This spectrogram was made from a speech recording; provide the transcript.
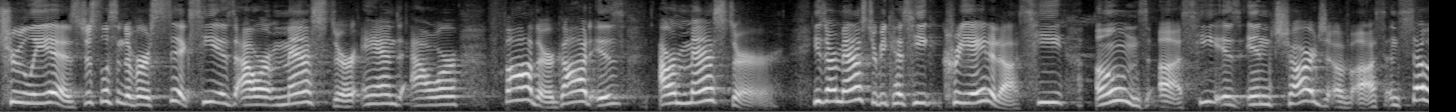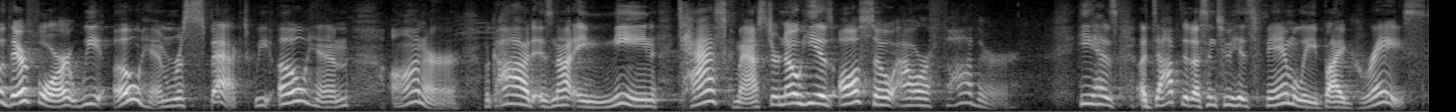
truly is. Just listen to verse 6 He is our master and our Father. God is our master. He's our master because he created us. He owns us. He is in charge of us. And so, therefore, we owe him respect. We owe him honor. But God is not a mean taskmaster. No, he is also our father. He has adopted us into his family by grace.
